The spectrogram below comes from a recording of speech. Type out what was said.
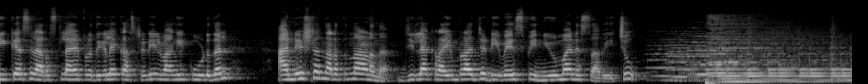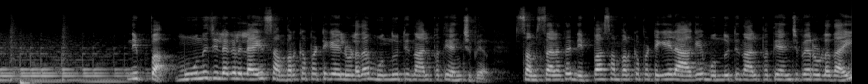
ഈ കേസിൽ അറസ്റ്റിലായ പ്രതികളെ കസ്റ്റഡിയിൽ വാങ്ങി കൂടുതൽ അന്വേഷണം നടത്തുന്നതാണെന്ന് ജില്ലാ ക്രൈംബ്രാഞ്ച് ഡിവൈഎസ്പി ന്യൂമാനസ് അറിയിച്ചു. നിപ്പ മൂന്ന് ജില്ലകളിലായി സമ്പർക്ക പട്ടികയിലുള്ളത് മുന്നൂറ്റി നാൽപ്പത്തി അഞ്ച് പേർ. സംസ്ഥാനത്ത് നിപ്പ സമ്പർക്ക പട്ടികയിൽ ആകെ മുന്നൂറ്റി നാൽപ്പത്തി അഞ്ച് പേർ ഉള്ളതായി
